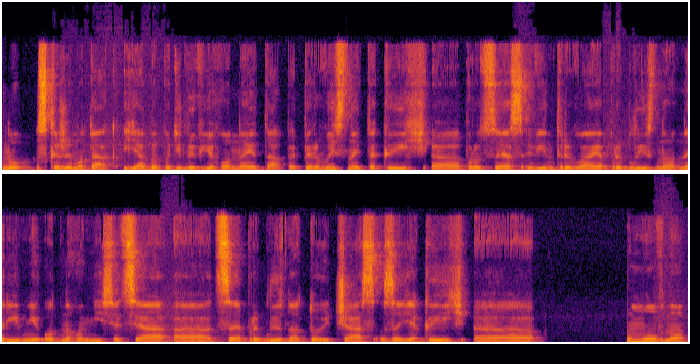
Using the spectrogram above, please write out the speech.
Ну, скажімо так, я би поділив його на етапи. Первисний такий е, процес він триває приблизно на рівні одного місяця. Е, це приблизно той час, за який е, умовно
